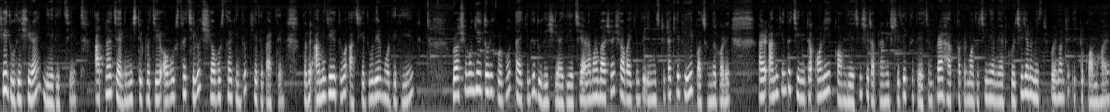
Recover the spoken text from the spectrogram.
সেই দুধের শিরায় দিয়ে দিচ্ছি। আপনারা চাইলে মিষ্টিগুলো যে অবস্থায় ছিল সে অবস্থায় কিন্তু খেতে পারতেন। তবে আমি যেহেতু আজকে দুধের মধ্যে দিয়ে রসমঞ্জরি তৈরি করব, তাই কিন্তু দুধের শিরায় দিয়েছি। আর আমার বাসায় সবাই কিন্তু এই মিষ্টিটা খেতেই পছন্দ করে। আর আমি কিন্তু চিনিটা অনেক কম দিয়েছি, সেটা আপনারা নিশ্চয়ই দেখতে পেয়েছেন। প্রায় হাফ কাপের মতো চিনি আমি অ্যাড করেছি, যেন মিষ্টির পরিমাণটা একটু কম হয়।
